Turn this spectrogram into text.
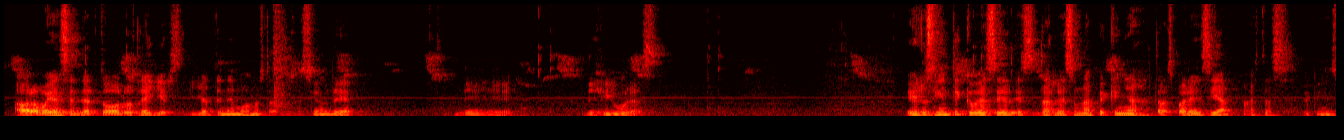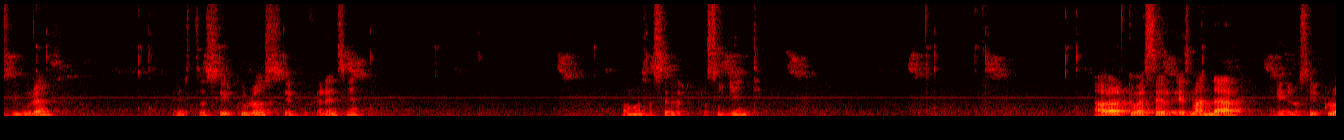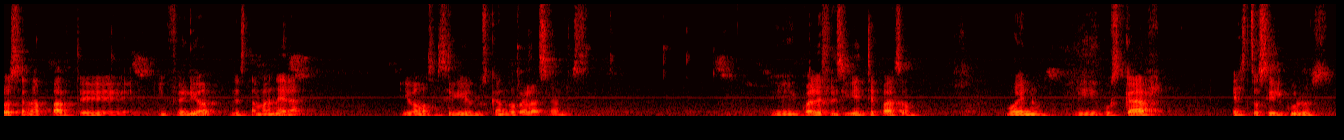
Ahora voy a encender todos los layers y ya tenemos nuestra sucesión de, de, figuras. Eh, lo siguiente que voy a hacer es darles una pequeña transparencia a estas pequeñas figuras, estos círculos, circunferencia. Vamos a hacer lo siguiente. Ahora lo que voy a hacer es mandar eh, los círculos en la parte inferior de esta manera y vamos a seguir buscando relaciones. Eh, ¿Cuál es el siguiente paso? Bueno, eh, buscar estos círculos.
